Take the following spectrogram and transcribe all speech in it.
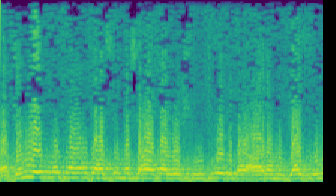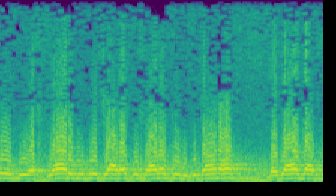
وجميع حكمتها كأس مساوقة الصوفية في عالم الجذب باختيار بشارة بشارة بجدانا بجاء لفظ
